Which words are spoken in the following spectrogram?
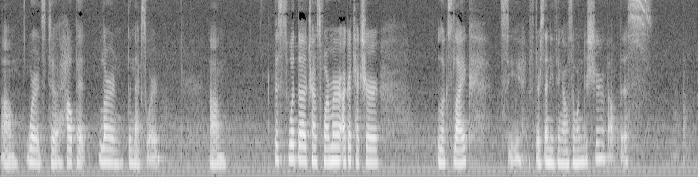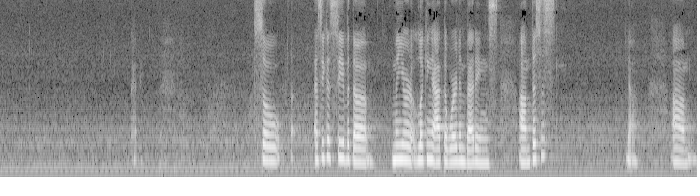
um, words to help it learn the next word. Um, this is what the transformer architecture looks like see if there's anything else I wanted to share about this. Okay. So, as you can see with the when you're looking at the word embeddings, um, this is yeah. Um,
